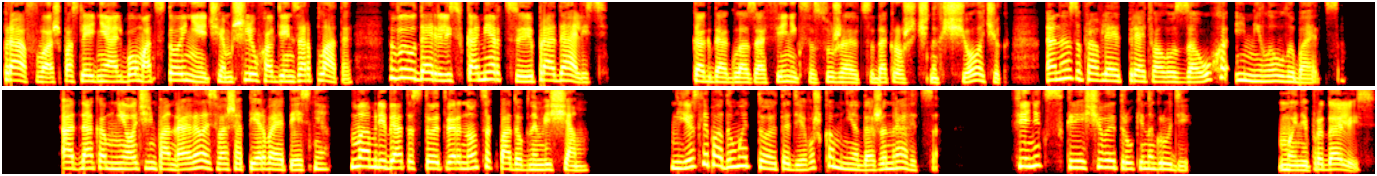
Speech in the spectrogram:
прав, ваш последний альбом отстойнее, чем «Шлюха в день зарплаты». Вы ударились в коммерцию и продались. Когда глаза Феникса сужаются до крошечных щелочек, она заправляет прядь волос за ухо и мило улыбается. «Однако мне очень понравилась ваша первая песня. Вам, ребята, стоит вернуться к подобным вещам». Если подумать, то эта девушка мне даже нравится. Феникс скрещивает руки на груди. «Мы не продались».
